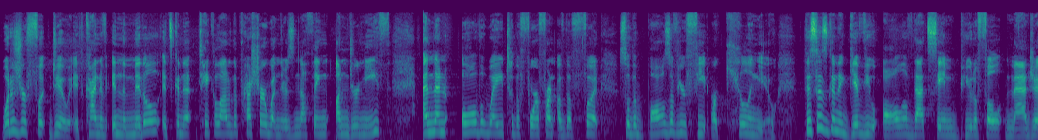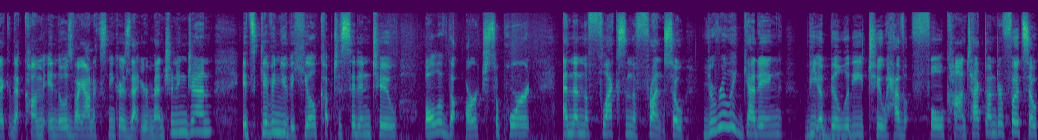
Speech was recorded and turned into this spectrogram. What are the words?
what does your foot do? It's kind of in the middle. It's going to take a lot of the pressure when there's nothing underneath, and then all the way to the forefront of the foot. So the balls of your feet are killing you. This is going to give you all of that same beautiful magic that come in those Vionic sneakers that you're mentioning, Jen. It's giving you the heel cup to sit into, all of the arch support, and then the flex in the front. So you're really getting the ability to have full contact underfoot. So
